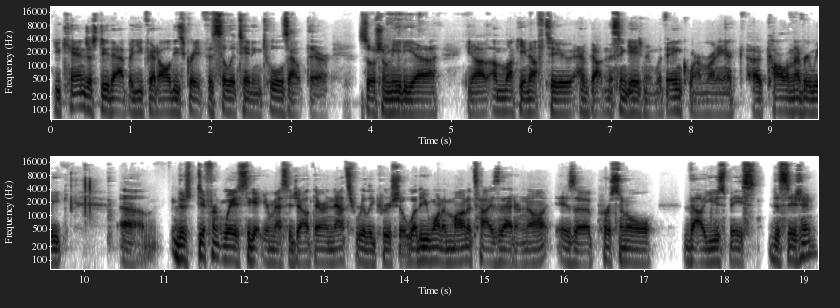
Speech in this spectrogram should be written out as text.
you can just do that, but you've got all these great facilitating tools out there. Social media, you know, I'm lucky enough to have gotten this engagement with Inc. where I'm running a, a column every week. Um, there's different ways to get your message out there, and that's really crucial. Whether you want to monetize that or not is a personal values based decision.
